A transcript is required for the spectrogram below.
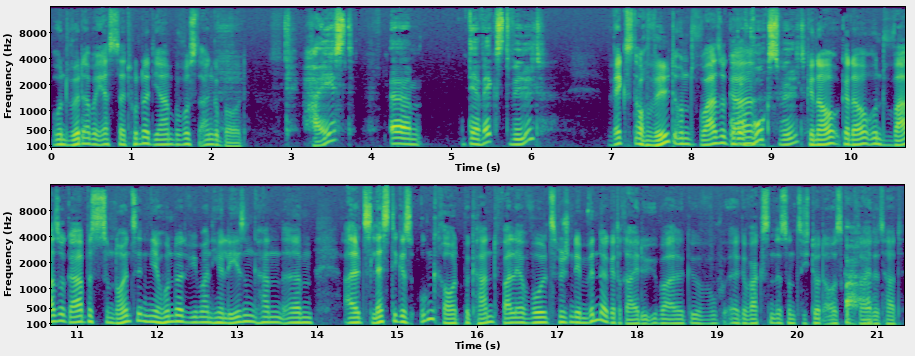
und wird aber erst seit 100 Jahren bewusst angebaut. Heißt, ähm, der wächst wild. Wächst auch wild und war sogar. Oder wuchs wild. Genau, genau. Und war sogar bis zum 19. Jahrhundert, wie man hier lesen kann, ähm, als lästiges Unkraut bekannt, weil er wohl zwischen dem Wintergetreide überall ge äh, gewachsen ist und sich dort ausgebreitet Aha. hat.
